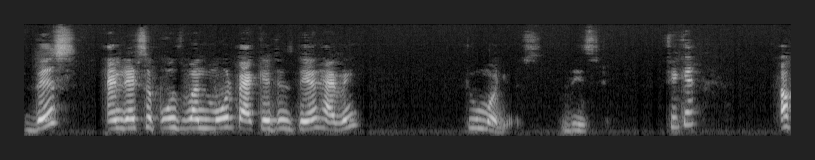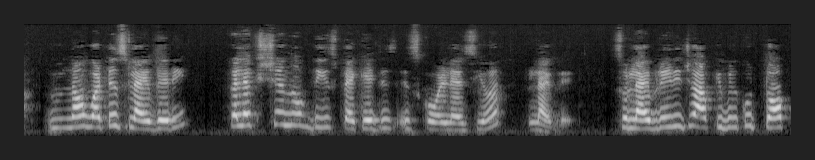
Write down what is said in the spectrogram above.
this and let's suppose one more package is there having two modules. These two. है अब now what is library? Collection of these packages is called as your library. So library जो आपकी बिल्कुल टॉप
